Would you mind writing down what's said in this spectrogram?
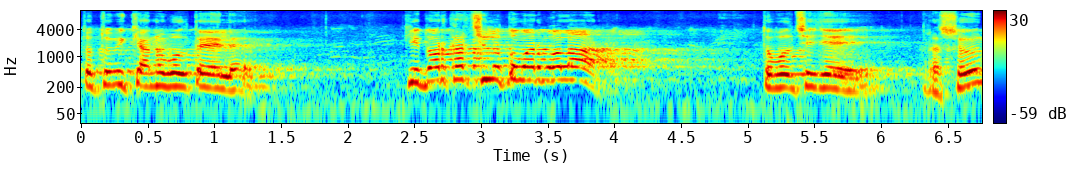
তো তুমি কেন বলতে এলে? কি দরকার ছিল তোমার বলার? তো বলছে যে, রসুল,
